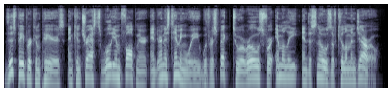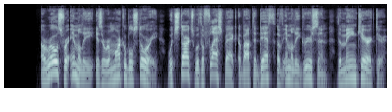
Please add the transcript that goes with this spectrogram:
This paper compares and contrasts William Faulkner and Ernest Hemingway with respect to A Rose for Emily and the Snows of Kilimanjaro. A Rose for Emily is a remarkable story, which starts with a flashback about the death of Emily Grierson, the main character.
